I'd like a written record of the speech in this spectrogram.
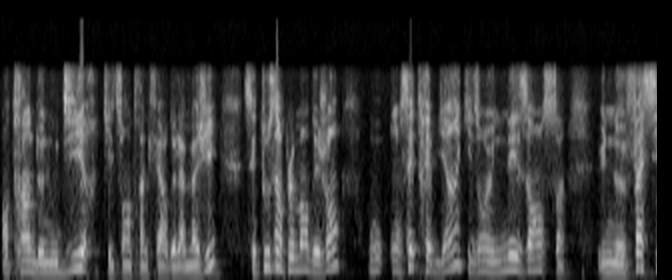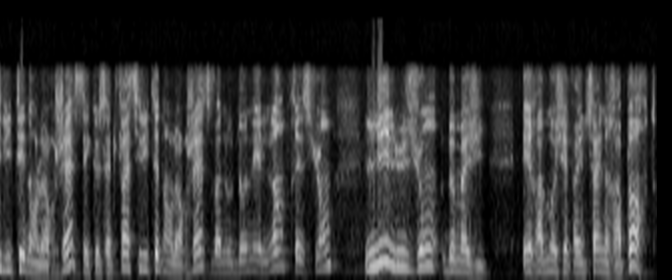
en train de nous dire qu'ils sont en train de faire de la magie. C'est tout simplement des gens où on sait très bien qu'ils ont une aisance, une facilité dans leurs gestes, et que cette facilité dans leurs gestes va nous donner l'impression, l'illusion de magie. Et Rav Moshe Feinstein rapporte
